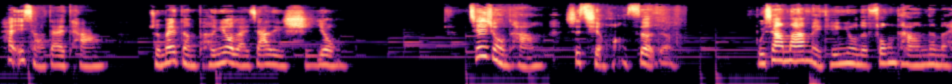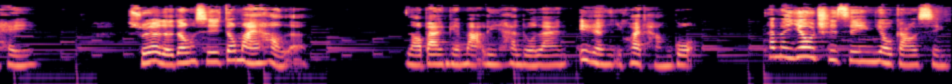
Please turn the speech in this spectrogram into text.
和一小袋糖，准备等朋友来家里食用。这种糖是浅黄色的，不像妈每天用的蜂糖那么黑。所有的东西都买好了，老板给玛丽和罗兰一人一块糖果，他们又吃惊又高兴，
